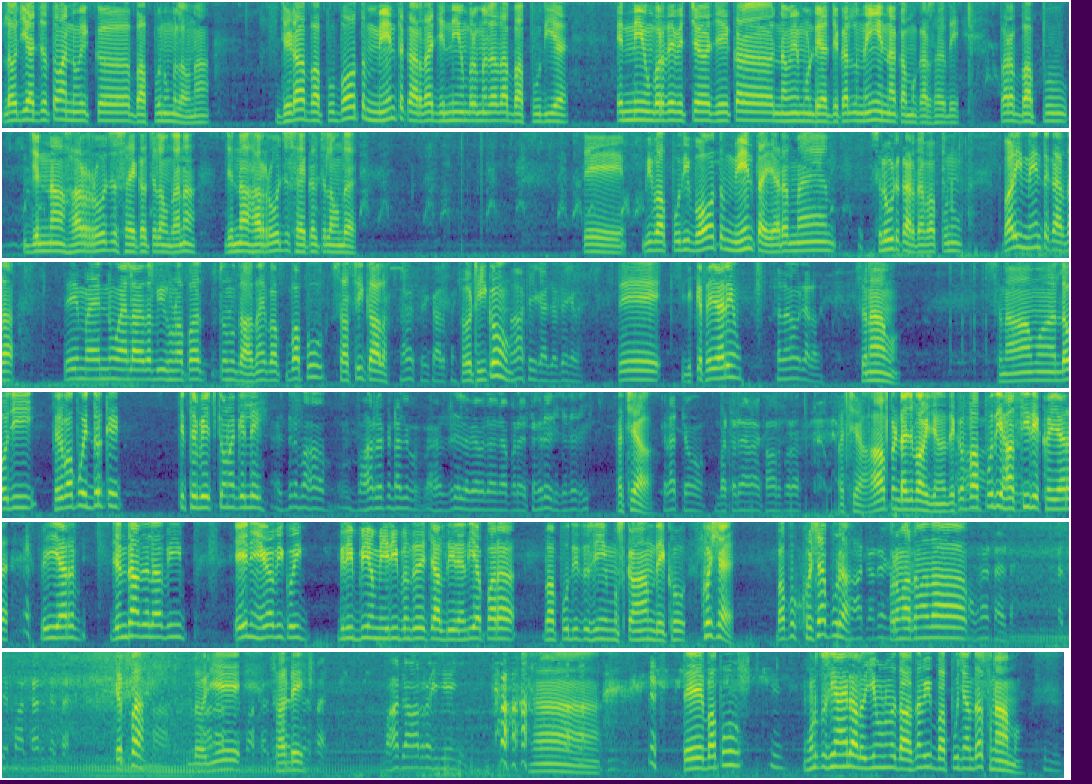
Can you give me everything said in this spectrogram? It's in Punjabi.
ਲਓ ਜੀ ਅੱਜ ਤੁਹਾਨੂੰ ਇੱਕ ਬਾਪੂ ਨੂੰ ਮਿਲਾਉਣਾ। ਜਿਹੜਾ ਬਾਪੂ ਬਹੁਤ ਮਿਹਨਤ ਕਰਦਾ ਜਿੰਨੀ ਉਮਰ ਮੇਰਾ ਦਾ ਬਾਪੂ ਦੀ ਹੈ ਇੰਨੀ ਉਮਰ ਦੇ ਵਿੱਚ ਜੇਕਰ ਨਵੇਂ ਮੁੰਡੇ ਅੱਜ ਕੱਲ ਨਹੀਂ ਇੰਨਾ ਕੰਮ ਕਰ ਸਕਦੇ ਪਰ ਬਾਪੂ ਜਿੰਨਾ ਹਰ ਰੋਜ਼ ਸਾਈਕਲ ਚਲਾਉਂਦਾ ਨਾ ਜਿੰਨਾ ਹਰ ਰੋਜ਼ ਸਾਈਕਲ ਚਲਾਉਂਦਾ ਹੈ, ਤੇ ਵੀ ਬਾਪੂ ਦੀ ਬਹੁਤ ਮਿਹਨਤ ਹੈ ਯਾਰ ਮੈਂ ਸਲੂਟ ਕਰਦਾ ਬਾਪੂ ਨੂੰ। ਬੜੀ ਮਿਹਨਤ ਕਰਦਾ ਤੇ ਮੈਨੂੰ ਐ ਲੱਗਦਾ ਵੀ ਹੁਣ ਆਪਾਂ ਤੁਹਾਨੂੰ ਦੱਸਦਾ ਬਾਪੂ ਬਾਪੂ ਸਤਿ ਸ੍ਰੀ ਅਕਾਲ। ਹਾਂ ਸਹੀ ਗੱਲ ਭਾਈ। ਹੋ ਠੀਕ ਹੋ? ਹਾਂ ਠੀਕ ਆ ਜਦੇ ਗੱਲ ਤੇ ਇਹ ਕਿੱਥੇ ਜਾ ਰਹੇ ਹੋ? ਸਲਾਮ ਚਲੋ ਸਨਾਮ। ਸਨਾਮ ਲਓ ਜੀ ਫਿਰ ਬਾਪੂ ਇੱਧਰ ਕਿ ਕਿੱਥੇ ਵੇਚ ਕੇ ਆਉਣਾ ਕਿੱਲੇ? ਇੱਧਰ ਮਹਾ ਬਾਹਰਲੇ ਪਿੰਡਾਂ 'ਚ ਜਿਹੜੇ ਲਵੇ ਆਪਣੇ ਸੰਗਰੇੜੀ ਜਨੇੜੀ ਅੱਛਾ। ਕਰਾਚੋਂ ਬਟੜਿਆਣਾ ਖਾਨਪੁਰ ਅੱਛਾ ਆ ਪਿੰਡਾਂ 'ਚ ਵਗ ਜਾਣਾ। ਦੇਖੋ ਬਾਪੂ ਦੀ ਹਾਸੀ ਦੇਖੋ ਯਾਰ ਵੀ ਯਾਰ ਜਿੰਦਾ ਦਿਲ ਆ ਵੀ ਇਹ ਨਹੀਂ ਹੈਗਾ ਵੀ ਕੋਈ ਗਰੀਬੀ ਅਮੀਰੀ ਬੰਦੇ ਦੇ ਚੱਲਦੀ ਰਹਿੰਦੀ ਆ ਪਰ ਬਾਪੂ ਦੀ ਤੁਸੀਂ ਮੁਸਕਾਨ ਦੇਖੋ ਖੁਸ਼ ਹੈ? ਬਾਪੂ ਖੁਸ਼ ਹੈ ਪੂਰਾ? ਹਾਂ ਪਰਮਾਤਮਾ ਦਾ ਆਪਣਾ ਟਾਈਟ ਸੱਚੇ ਪਾਤਸ਼ਾਹ ਦੀ ਕਿਰਪਾ ਹੈ। ਕਿਰਪਾ? ਹਾਂ। ਲਓ ਜੀ ਇਹ ਸਾਡੇ। ਮਹਾਂ ਯਾਦ ਰਹੀ ਹੈ ਜੀ। ਹਾਂ। ਤੇ ਬਾਪੂ ਹੁਣ ਤੁਸੀਂ ਐਂ ਲਾ ਲਓ ਜੀ ਹੁਣ ਮੈਂ ਦੱਸਦਾ ਵੀ ਬਾਪੂ ਜਾਂਦਾ ਸਨਾਮ।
